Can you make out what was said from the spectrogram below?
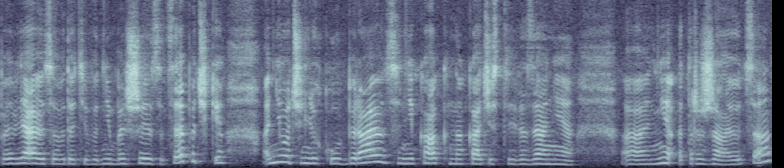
появляются вот эти вот небольшие зацепочки, они очень легко убираются, никак на качестве вязания э, не отражаются,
